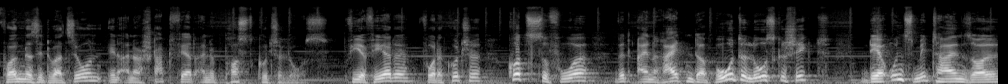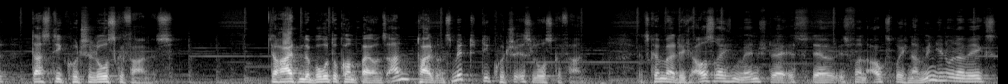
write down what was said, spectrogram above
folgender Situation. In einer Stadt fährt eine Postkutsche los. Vier Pferde vor der Kutsche. Kurz zuvor wird ein reitender Bote losgeschickt, der uns mitteilen soll, dass die Kutsche losgefahren ist. Der reitende Bote kommt bei uns an, teilt uns mit, die Kutsche ist losgefahren. Jetzt können wir natürlich ausrechnen, Mensch, der ist, der ist von Augsburg nach München unterwegs,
